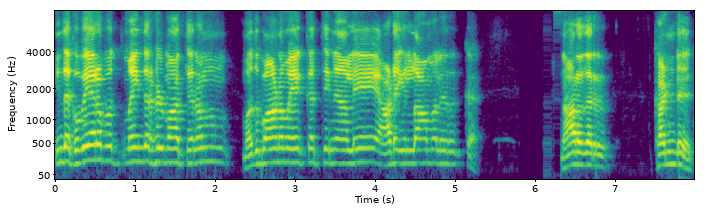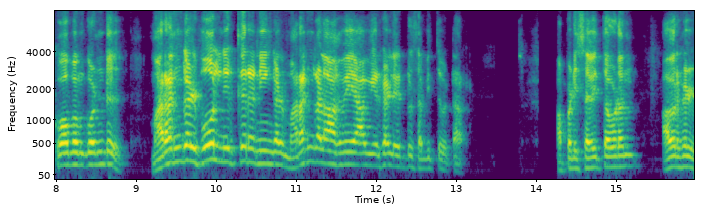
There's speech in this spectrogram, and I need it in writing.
இந்த குபேர மைந்தர்கள் மாத்திரம் மதுபான மயக்கத்தினாலே ஆடை இல்லாமல் இருக்க. நாரதர் கண்டு கோபம் கொண்டு மரங்கள் போல் நிற்கிற நீங்கள் மரங்களாகவே ஆவீர்கள் என்று சபித்து விட்டார். அப்படி சவித்தவுடன் அவர்கள்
